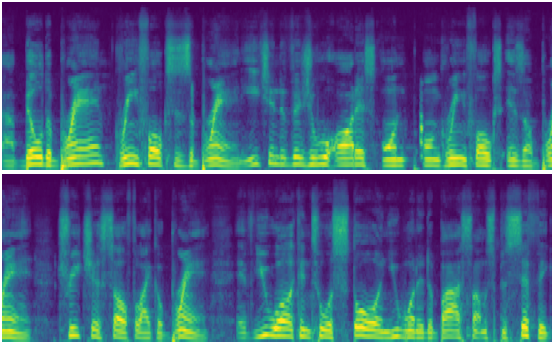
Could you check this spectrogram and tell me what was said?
uh, build a brand, Green Folks is a brand. Each individual artist on on Green Folks is a brand. Treat yourself like a brand. If you walk into a store and you wanted to buy something specific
